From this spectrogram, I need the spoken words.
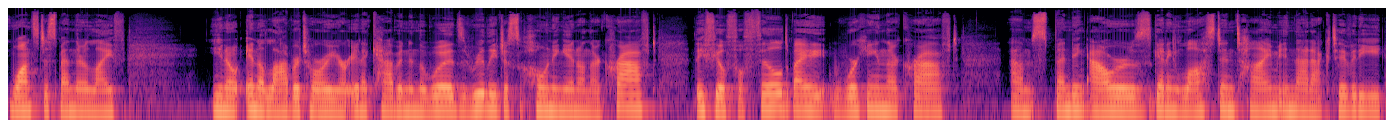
wants to spend their life you know, in a laboratory or in a cabin in the woods, really just honing in on their craft. They feel fulfilled by working in their craft, um, spending hours getting lost in time in that activity,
